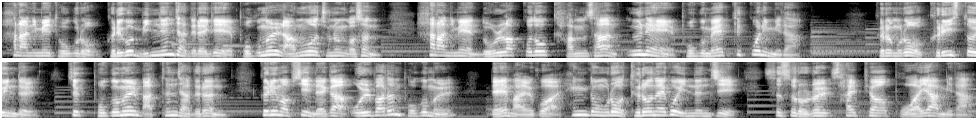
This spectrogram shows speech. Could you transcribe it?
하나님의 도구로 그리고 믿는 자들에게 복음을 나누어 주는 것은 하나님의 놀랍고도 감사한 은혜의 복음의 특권입니다. 그러므로 그리스도인들, 즉 복음을 맡은 자들은 끊임없이 내가 올바른 복음을 내 말과 행동으로 드러내고 있는지 스스로를 살펴보아야 합니다.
